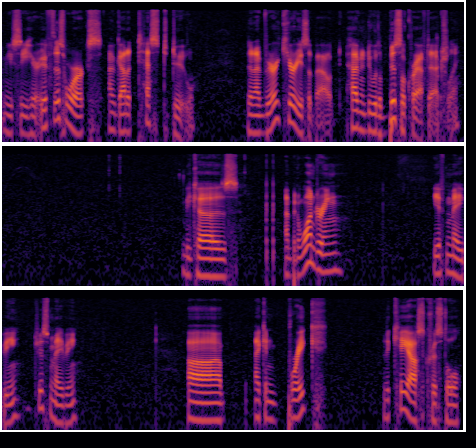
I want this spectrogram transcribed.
let me see here. If this works, I've got a test to do that I'm very curious about, having to do with Abyssal Craft, actually. Because I've been wondering if maybe, just maybe, uh, I can break the Chaos Crystal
